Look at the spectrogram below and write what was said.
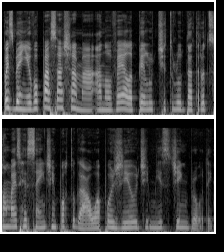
Pois bem, eu vou passar a chamar a novela pelo título da tradução mais recente em Portugal, O Apogeu de Miss Jean Brodie.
